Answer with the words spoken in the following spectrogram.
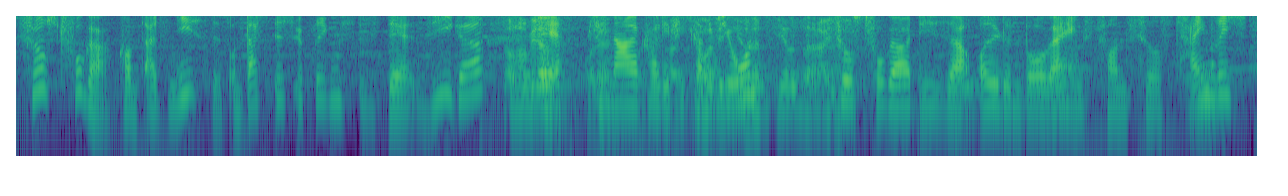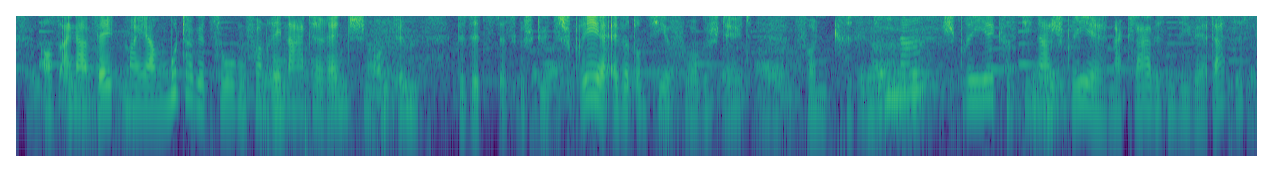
Fürst Fugger kommt als nächstes und das ist übrigens der Sieger der Finalqualifikation. Fürst Fugger, dieser Oldenburger Hengst von Fürst Heinrich, aus einer Weltmeier Mutter gezogen von Renate Rentschen und im Besitz des Gestüts Sprehe. Er wird uns hier vorgestellt von Christina Sprehe. Christina Sprehe, na klar wissen Sie, wer das ist.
